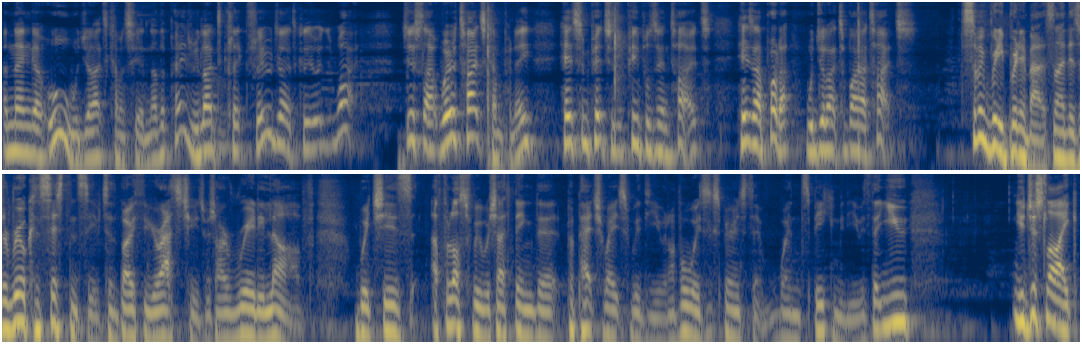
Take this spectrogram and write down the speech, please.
and then go, "Oh, would you like to come and see another page? Would you like to click through? Would you like to click? Why? Just like we're a tights company. Here's some pictures of people's in tights. Here's our product. Would you like to buy our tights? Something really brilliant about this. And there's a real consistency to both of your attitudes, which I really love, which is a philosophy which I think that perpetuates with you, and I've always experienced it when speaking with you, is that you you're just like,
